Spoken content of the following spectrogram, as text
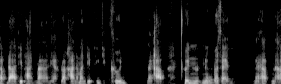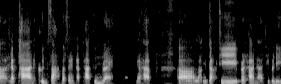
สัปดาห์ที่ผ่านมาเนี่ยราคาน้ำมันดิบจริงๆขึ้นนะครับขึ้น 1%นะครับอ่าแนปท่าเนี่ยขึ้น3%แนปท่าขึ้นแรงนะครับอ่าหลังจากที่ประธานาธิบดี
